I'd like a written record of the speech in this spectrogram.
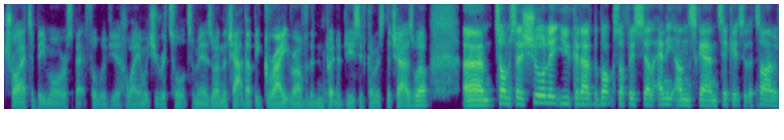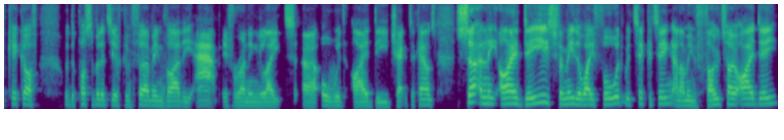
try to be more respectful with your way in which you retort to me as well in the chat. That'd be great rather than putting abusive comments in the chat as well. Um, Tom says, surely you could have the box office sell any unscanned tickets at the time of kickoff with the possibility of confirming via the app if running late uh, or with ID checked accounts. Certainly, IDs for me, the way forward with ticketing, and I mean photo ID.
